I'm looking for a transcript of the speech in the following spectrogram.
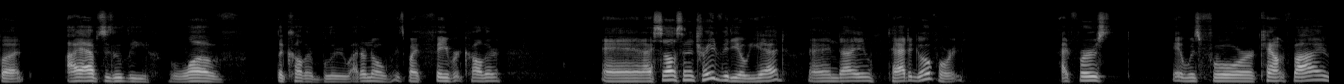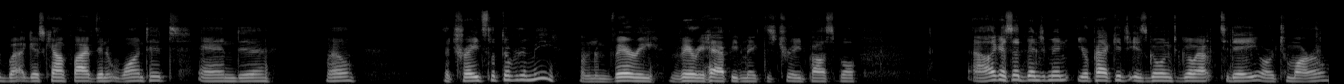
but I absolutely love the color blue. I don't know, it's my favorite color. And I saw this in a trade video we had, and I had to go for it. At first, it was for Count 5, but I guess Count 5 didn't want it, and, uh, well, the trade slipped over to me. And I'm very, very happy to make this trade possible. Uh, like I said, Benjamin, your package is going to go out today or tomorrow.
